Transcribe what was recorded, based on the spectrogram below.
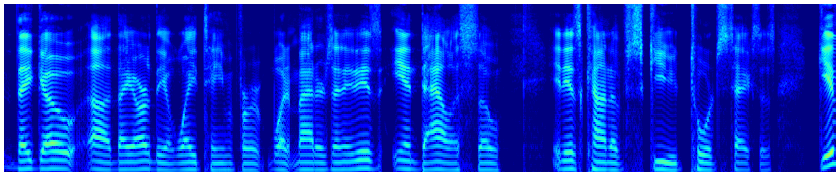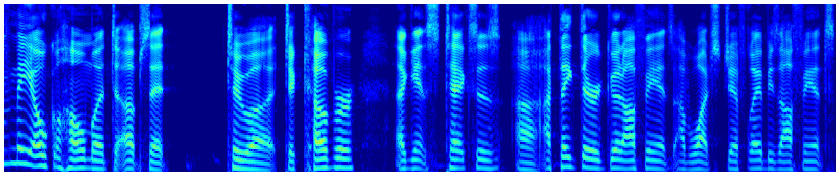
They go, uh, they are the away team for what it matters, and it is in Dallas, so it is kind of skewed towards Texas. Give me Oklahoma to upset to uh to cover against Texas. Uh, I think they're a good offense. I've watched Jeff Lebby's offense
